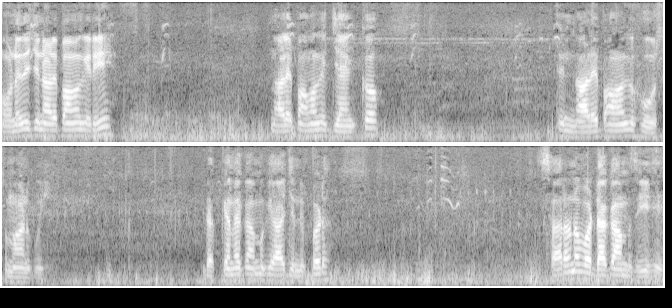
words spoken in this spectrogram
ਹੁਣ ਇਹਦੇ ਚ ਨਾਲੇ ਪਾਵਾਂਗੇ ਰੇ। ਨਾਲੇ ਪਾਵਾਂਗੇ ਜੈਂਕ। ਤੇ ਨਾਲੇ ਪਾਵਾਂਗੇ ਹੋਰ ਸਮਾਨ ਕੋਈ। ਡੱਕਿਆਂ ਦਾ ਕੰਮ ਗਿਆ ਅੱਜ ਨਿਬੜ। ਸਾਰਿਆਂ ਨਾਲੋਂ ਵੱਡਾ ਕੰਮ ਸੀ ਇਹ।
